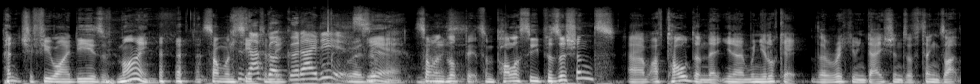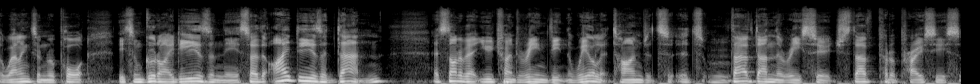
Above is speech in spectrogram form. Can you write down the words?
pinch a few ideas of mine. Someone Because said I've to got me, good ideas. yeah, someone looked at some policy positions. Um, I've told them that you know when you look at the recommendations of things like the Wellington report, there's some good ideas in there. So the ideas are done. It's not about you trying to reinvent the wheel. At times, it's it's they've done the research, they've put a process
